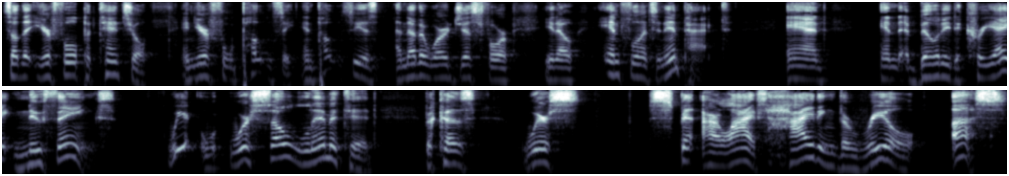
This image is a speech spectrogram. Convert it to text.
so that your full potential and your full potency. And potency is another word just for, you know, influence and impact and and the ability to create new things. We're we're so limited because we're spent our lives hiding the real us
